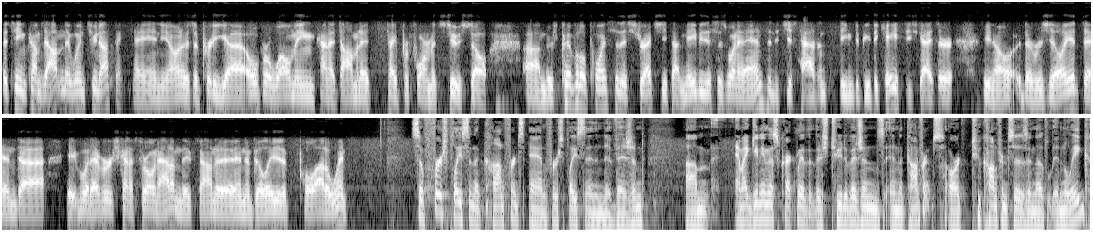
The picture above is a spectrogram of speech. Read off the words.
the team comes out and they win two nothing. And you know, it was a pretty uh, overwhelming kind of dominant type performance too. So um, there's pivotal points to this stretch. You thought maybe this is when it ends, and it just hasn't seemed to be the case. These guys are, you know, they're resilient, and uh, it, whatever's kind of thrown at them, they've found a, an ability to pull out a win. So first place in the conference and first place in the division. Um, am I getting this correctly that there's two divisions in the conference or two conferences in the in the league?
